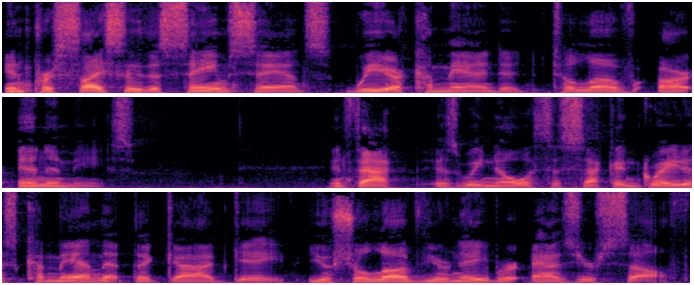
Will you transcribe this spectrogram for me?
in precisely the same sense, we are commanded to love our enemies. In fact, as we know, it's the second greatest commandment that God gave. You shall love your neighbor as yourself.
